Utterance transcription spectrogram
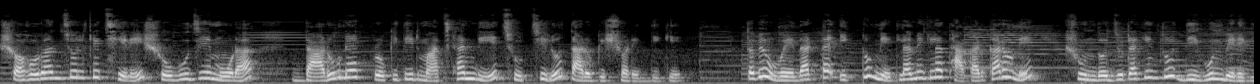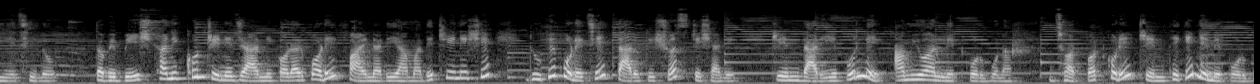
শহরাঞ্চলকে ছেড়ে সবুজে মোড়া দারুণ এক প্রকৃতির মাঝখান দিয়ে ছুটছিল তারকেশ্বরের দিকে। তবে ওয়েদারটা একটু মেঘলা মেঘলা থাকার কারণে সৌন্দর্যটা কিন্তু দ্বিগুণ বেড়ে গিয়েছিল। তবে বেশ খানিকক্ষণ ট্রেনে জার্নি করার পরে ফাইনালি আমাদের ট্রেন এসে ঢুকে পড়েছে তারকেশ্বর স্টেশনে। ট্রেন দাঁড়িয়ে পড়লে আমিও আর লেট করব না। ঝটপট করে ট্রেন থেকে নেমে পড়ব।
